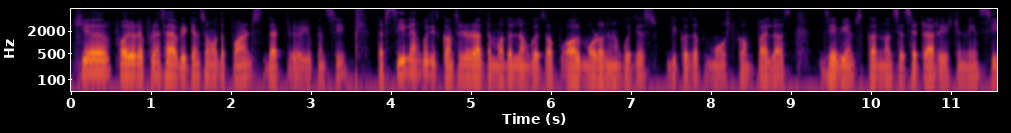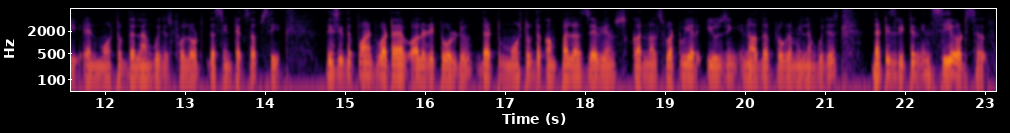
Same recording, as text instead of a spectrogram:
here for your reference I have written some of the points that uh, you can see that C language is considered as the mother language of all modern languages because of most compilers JVMs kernels etc are written in C and most of the languages followed the syntax of C. This is the point what I have already told you that most of the compilers JVMs kernels what we are using in other programming languages that is written in C itself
